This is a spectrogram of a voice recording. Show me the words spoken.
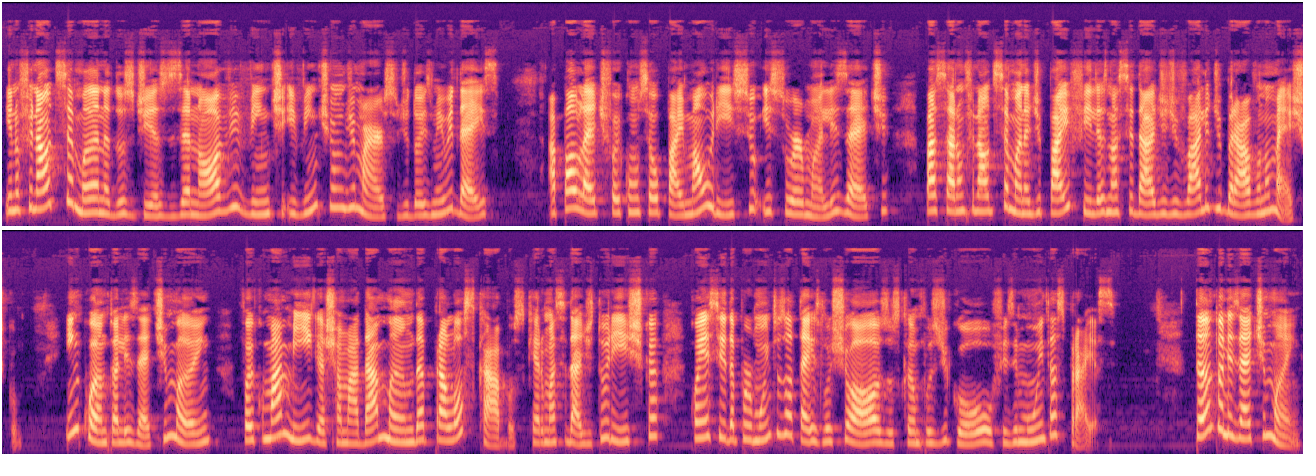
E no final de semana dos dias 19, 20 e 21 de março de 2010, a Paulette foi com seu pai Maurício e sua irmã Lisete passar um final de semana de pai e filhas na cidade de Vale de Bravo, no México. Enquanto a Lisete mãe foi com uma amiga chamada Amanda para Los Cabos, que era uma cidade turística conhecida por muitos hotéis luxuosos, campos de golfes e muitas praias. Tanto a mãe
